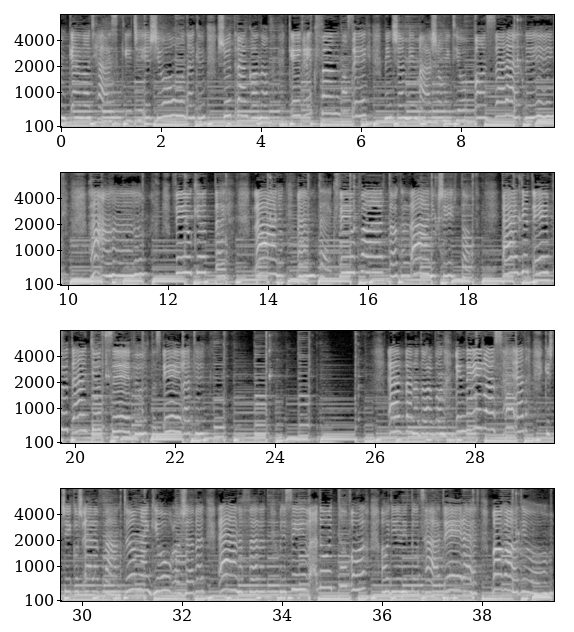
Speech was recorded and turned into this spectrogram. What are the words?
Nem kell nagy ház, kicsi és jó nekünk, süt ránk a nap, kéglik fenn az ég, nincs semmi más, amit jobban szeretnénk. Kis csíkos elefánt, tömeg jól a zsebed. El ne feled, hogy a szíved úgy tapol Ahogy élni tudsz, hát érezd magad jól.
